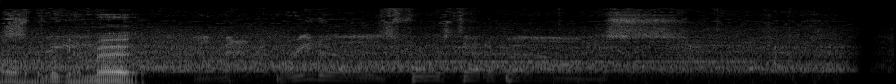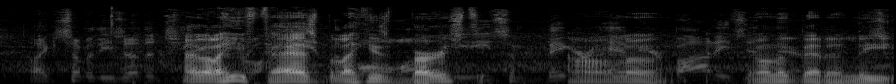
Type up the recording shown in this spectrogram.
Oh, look at Matt. And Matt Breida is forced out of bounds. Like some of these other I go like he's fast, but like his burst, I don't know. He don't look that elite.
